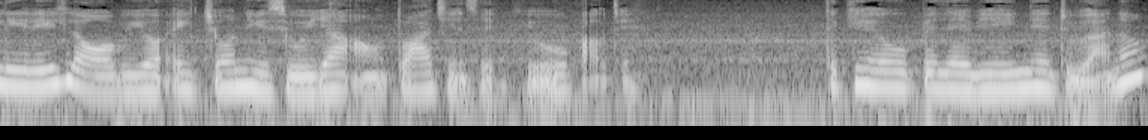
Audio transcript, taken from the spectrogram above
လှေလေးလှော်ပြီးတော့အဲ့ကျွန်းနေစီကိုရအောင်တွားခြင်းစိတ်ကိုပေါက်တယ်။တကယ်ကိုပင်လယ်ပြင်ကြီးနဲ့တူတာနော်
